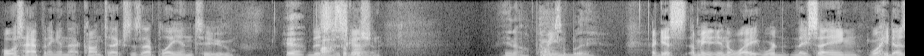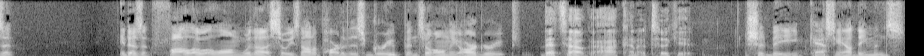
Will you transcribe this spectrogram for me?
What was happening in that context? Does that play into yeah, this possibly. discussion? You know, I mean- possibly. I guess I mean in a way were they saying, well, he doesn't he doesn't follow along with us, so he's not a part of this group, and so only our group That's how I kind of took it. should be casting out demons.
